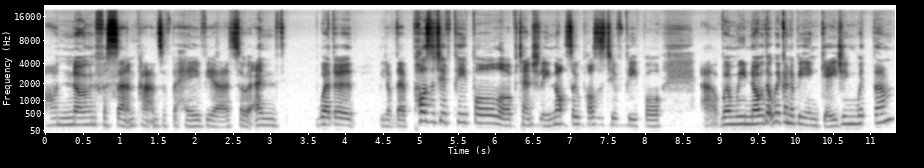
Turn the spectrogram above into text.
are known for certain patterns of behavior, so and whether you know they're positive people or potentially not so positive people, uh, when we know that we're going to be engaging with them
